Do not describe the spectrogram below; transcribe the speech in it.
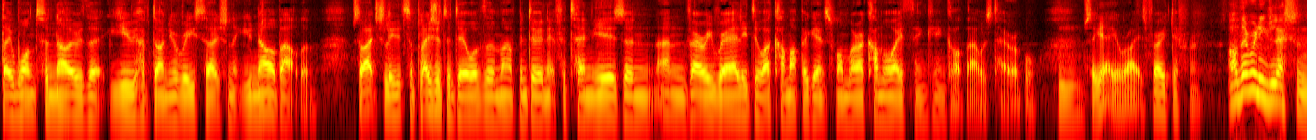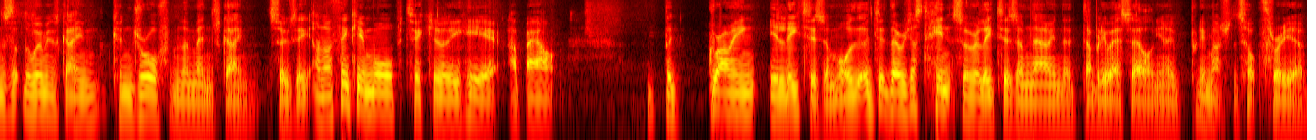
They want to know that you have done your research and that you know about them. So actually, it's a pleasure to deal with them. I've been doing it for 10 years and, and very rarely do I come up against one where I come away thinking, God, that was terrible. Hmm. So yeah, you're right. It's very different. Are there any lessons that the women's game can draw from the men's game, Susie? And I'm thinking more particularly here about the growing elitism, or there are just hints of elitism now in the WSL. You know, pretty much the top three are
